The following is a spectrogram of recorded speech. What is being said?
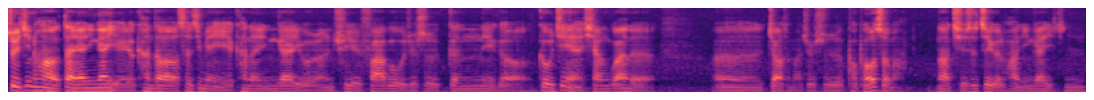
最近的话，大家应该也有看到，社区里面也看到，应该有人去发布，就是跟那个构建相关的，呃，叫什么？就是 proposal 嘛。那其实这个的话，应该已经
